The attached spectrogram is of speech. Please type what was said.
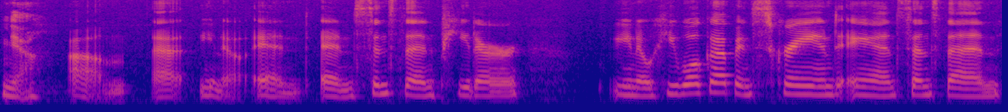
Yeah. um, at you know and and since then peter you know he woke up and screamed and since then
